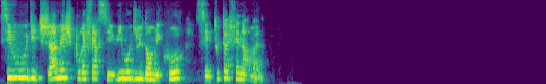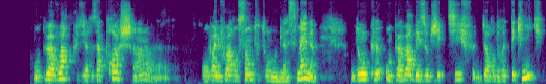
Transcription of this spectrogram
Si vous vous dites jamais je pourrais faire ces huit modules dans mes cours, c'est tout à fait normal. On peut avoir plusieurs approches. Hein. On va le voir ensemble tout au long de la semaine. Donc, on peut avoir des objectifs d'ordre technique.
